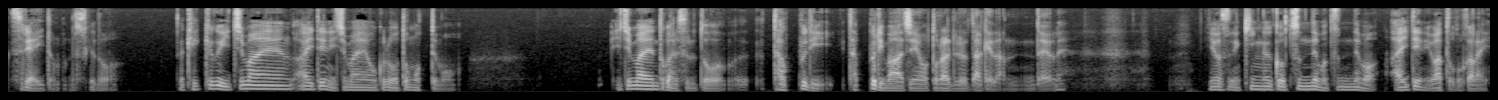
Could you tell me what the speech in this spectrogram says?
すりゃいいと思うんですけど、結局1万円、相手に1万円送ろうと思っても、1万円とかにすると、たっぷり、たっぷりマージンを取られるだけなんだよね。要するに金額を積んでも積んでも相手には届かない。っ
